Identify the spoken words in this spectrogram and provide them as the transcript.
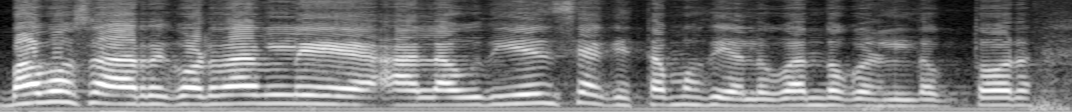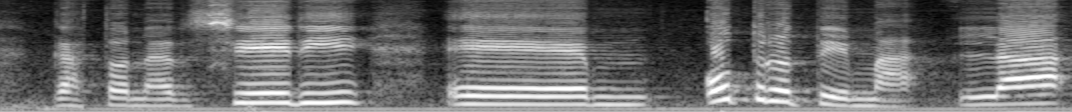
Vamos a recordarle a la audiencia que estamos dialogando con el doctor Gastón Archeri. Eh, otro tema, la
